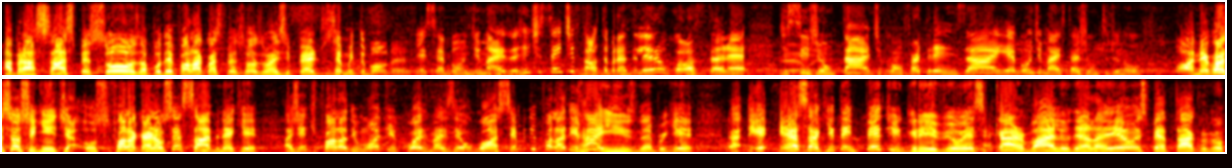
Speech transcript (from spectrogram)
abraçar as pessoas, a poder falar com as pessoas mais de perto, isso é muito bom, né? Isso é bom demais. A gente sente falta, brasileiro gosta, né? De se juntar, de confraternizar e é bom demais estar junto de novo. Ó, o negócio é o seguinte, os Fala Carlão, você sabe, né, que a gente fala de um monte de coisa, mas eu gosto sempre de falar de raiz, né, porque essa aqui tem pedigree, viu, esse carvalho dela aí é um espetáculo, viu,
